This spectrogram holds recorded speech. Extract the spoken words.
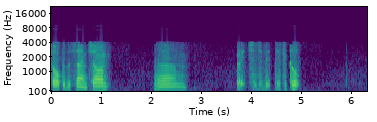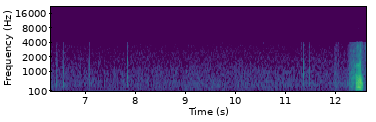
talk at the same time. Um, which is a bit difficult. Let's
